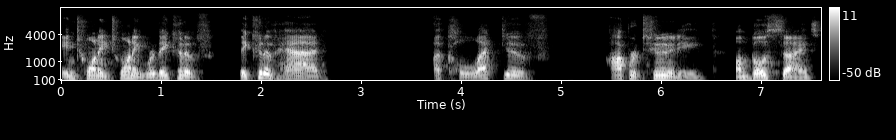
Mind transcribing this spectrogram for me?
in 2020 where they could have they could have had a collective opportunity on both sides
